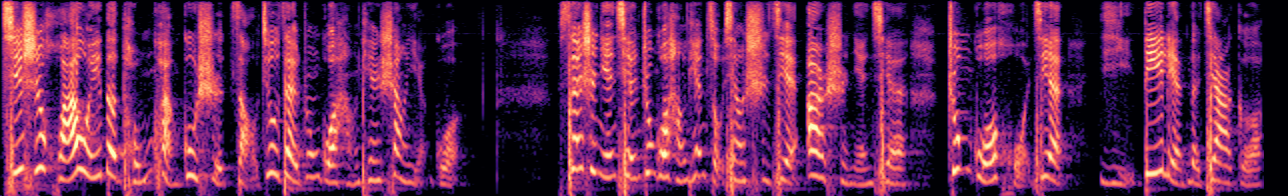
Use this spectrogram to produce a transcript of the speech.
其实，华为的同款故事早就在中国航天上演过。三十年前，中国航天走向世界；二十年前，中国火箭以低廉的价格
